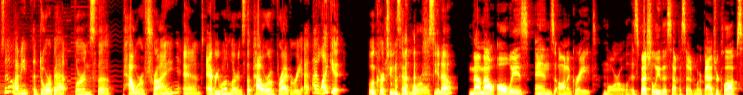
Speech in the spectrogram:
So, I mean, Adorabat learns the power of trying, and everyone learns the power of bribery. I, I like it when cartoons have morals, you know? Mao Mao always ends on a great moral, especially this episode where Badgerclops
